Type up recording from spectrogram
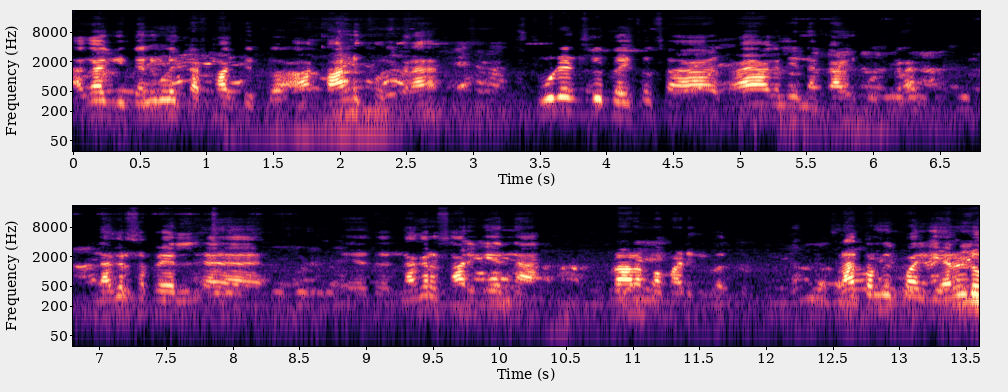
ಹಾಗಾಗಿ ಜನಗಳಿಗೆ ಕಷ್ಟ ಆಗ್ತಿತ್ತು. ಆ ಕಾರಣಕ್ಕೋಸ್ಕರ ಸ್ಟೂಡೆಂಟ್ಸ್ಗೂ ಸಹ- ಸಹಾಯ ಆಗಲಿ ಅನ್ನೋ ಕಾರಣಕ್ಕೋಸ್ಕರ ನಗರಸಭೆಯಲ್ಲಿ ನಗರ ಸಾರಿಗೆಯನ್ನು ಪ್ರಾರಂಭ ಮಾಡಿದ್ವಿ ಇವತ್ತು. ಪ್ರಾಥಮಿಕವಾಗಿ ಎರಡು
